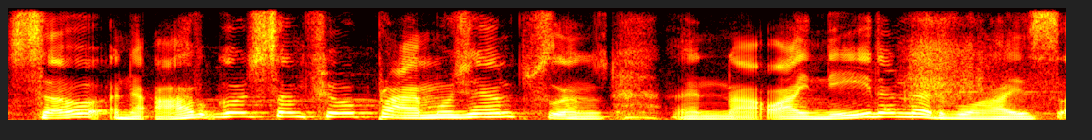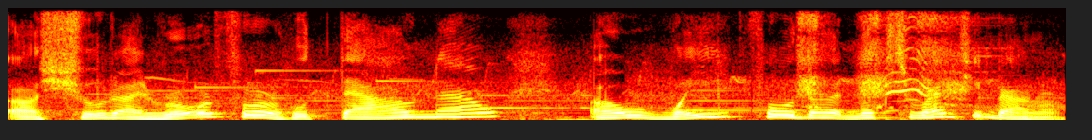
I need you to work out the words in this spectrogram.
So now I've got some few primogems and, and now I need an advice. Uh, should I roll for Hu Tao now or wait for the next Venti banner?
